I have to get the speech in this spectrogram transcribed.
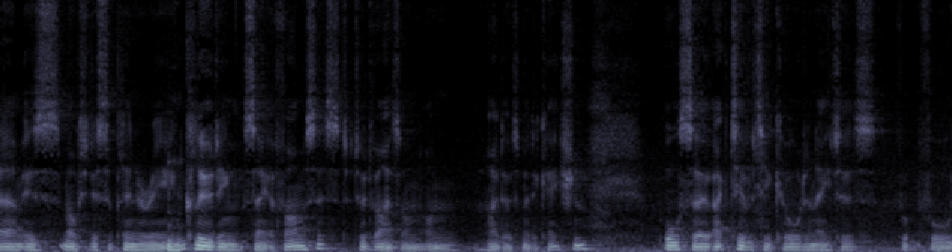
um, is multidisciplinary, mm-hmm. including, say, a pharmacist to advise on, on high dose medication, also activity coordinators for, for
